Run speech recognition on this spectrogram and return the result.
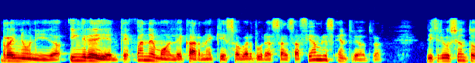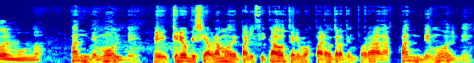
Reino Unido. Ingredientes: pan de molde, carne, queso, verduras, salsa, fiambres, entre otros. Distribución todo el mundo. Pan de molde. Eh, creo que si hablamos de panificados tenemos para otra temporada. Pan de molde.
